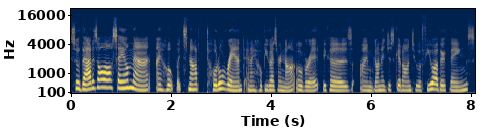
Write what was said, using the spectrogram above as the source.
So that is all I'll say on that. I hope it's not total rant and I hope you guys are not over it because I'm going to just get on to a few other things.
